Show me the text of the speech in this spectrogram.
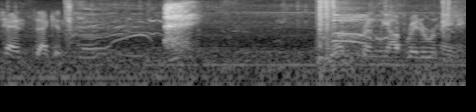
Ten seconds. One friendly operator remaining.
